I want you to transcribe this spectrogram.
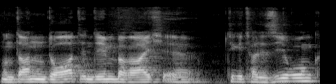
Und dann dort in dem Bereich äh, Digitalisierung,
